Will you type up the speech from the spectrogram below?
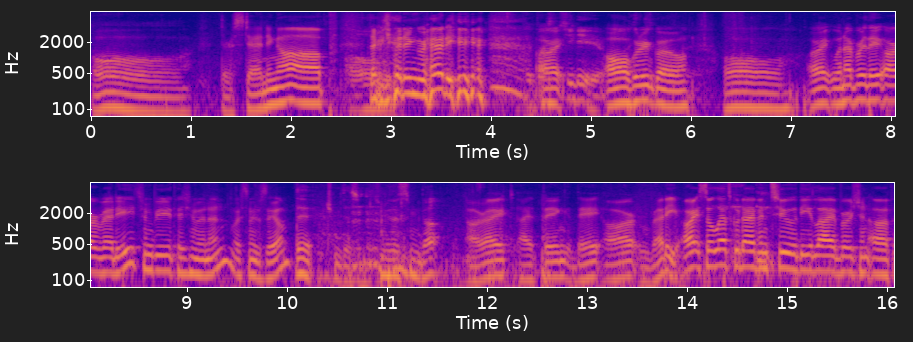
Oh. They're standing up. They're getting ready. All right. 어, 그러니까요. 어, alright. Whenever they are ready, 준비되시면은 말씀해 주세요. 네, 준비됐습니다. 준비됐습니다. Alright, I think they are ready. Alright, so let's go dive into the live version of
